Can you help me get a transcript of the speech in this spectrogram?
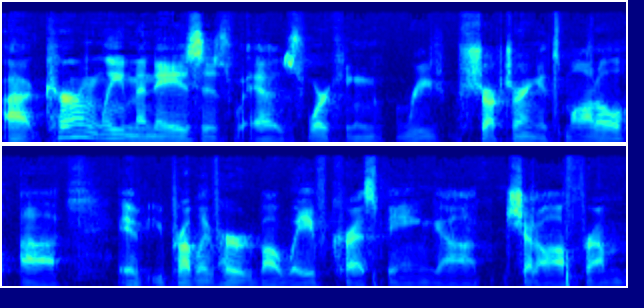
Uh, currently, Monaize is, is working restructuring its model. Uh, if you probably have heard about Wavecrest being uh, shut off from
